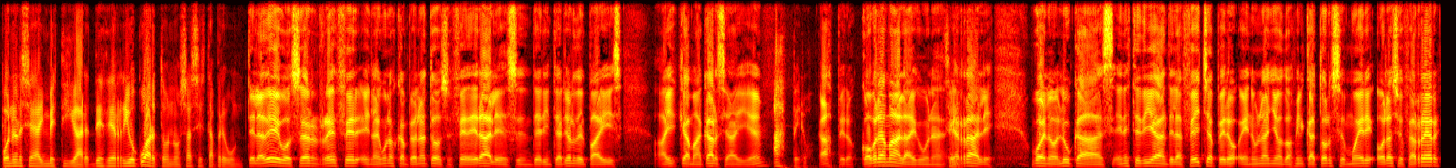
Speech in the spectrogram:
ponerse a investigar. Desde Río Cuarto nos hace esta pregunta. Te la debo ser refer en algunos campeonatos federales del interior del país. Hay que amacarse ahí, ¿eh? Áspero. Áspero. Cobra mal alguna, Sí. errale. Bueno, Lucas, en este día de la fecha, pero en un año 2014 muere Horacio Ferrer,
